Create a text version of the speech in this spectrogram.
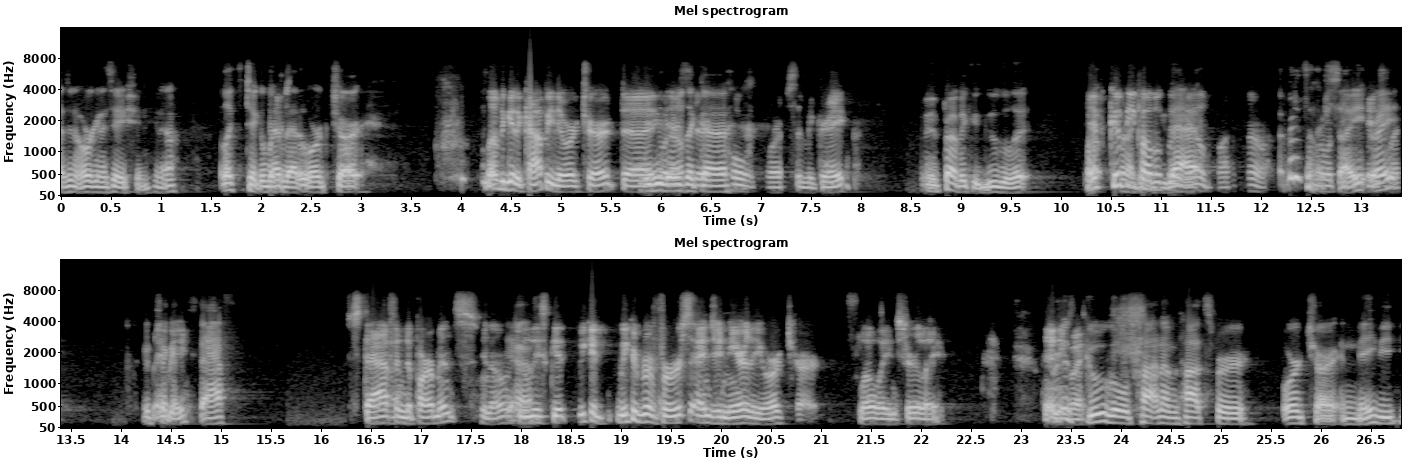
as an organization. You know, I'd like to take a look at that org chart. love to get a copy of the org chart. Uh, Maybe there's like there a- pull it for us, that'd be great. Mean, probably could Google it. It could be not gonna publicly that. available. Oh. I bet it's on I their don't know what site, right? like. Go check Maybe. out staff. Staff and departments, you know, Yeah. at least get we could we could reverse engineer the org chart slowly and surely. Or Anyway, just Google Tottenham Hotspur org chart and maybe,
